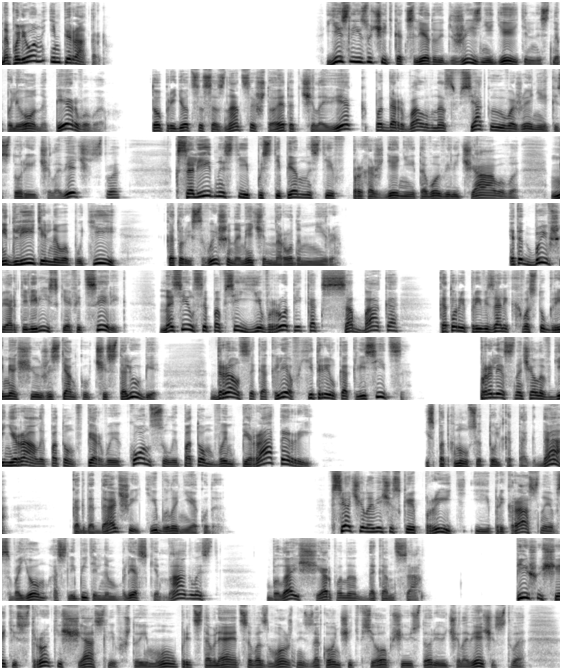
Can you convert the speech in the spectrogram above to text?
Наполеон император. Если изучить как следует жизнь и деятельность Наполеона I, то придется сознаться, что этот человек подорвал в нас всякое уважение к истории человечества, к солидности и постепенности в прохождении того величавого, медлительного пути, который свыше намечен народом мира. Этот бывший артиллерийский офицерик носился по всей Европе, как собака, которой привязали к хвосту гремящую жестянку честолюбия, дрался, как лев, хитрил, как лисица, пролез сначала в генералы, потом в первые консулы, потом в императоры и споткнулся только тогда, когда дальше идти было некуда. Вся человеческая прыть и прекрасная в своем ослепительном блеске наглость была исчерпана до конца. Пишущий эти строки счастлив, что ему представляется возможность закончить всеобщую историю человечества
